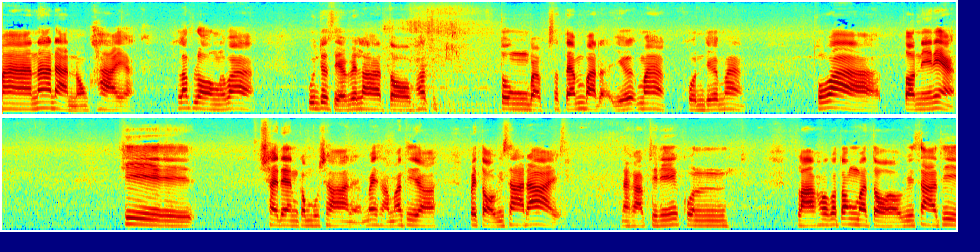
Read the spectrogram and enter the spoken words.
มาหน้าด่านหนองคายอะรับรองเลยว่า คุณจะเสียเวลาต่อพาสตรงแบบสแตมป์บัตรอะเยอะมาก คนเยอะมาก เพราะว่า ตอนนี้เนี่ยที่ชายแดนกัมพูชาเนี่ยไม่สามารถที่จะไปต่อวีซ่าได้นะครับ ทีนี้คนลาวเขาก็ต้องมาต่อวีซ่าที่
